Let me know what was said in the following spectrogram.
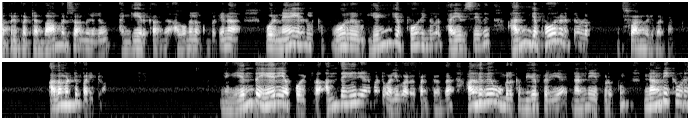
அப்படிப்பட்ட பாம்பன் சுவாமிகளும் அங்கே இருக்காங்க. அவங்களும் கும்பிட்டு ஏன்னா ஒரு நேயர்களுக்கு ஒரு எங்க போறீங்களோ தயவு செய்து அங்க போற இடத்துல உள்ள சுவாமி வழிபாடு பண்ணுங்க. அதை மட்டும் பண்ணிட்டோம். நீங்க எந்த ஏரியா போறீங்களோ அந்த ஏரியாவில் மட்டும் வழிபாடு பண்ணிட்டு வந்தா அதுவே உங்களுக்கு மிகப்பெரிய நன்மையை கொடுக்கும். நம்பிக்கையோடு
